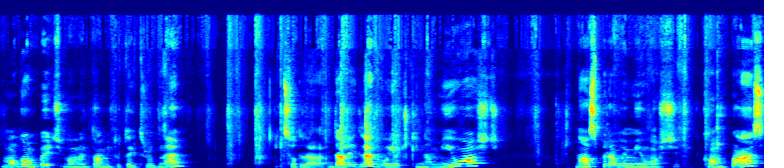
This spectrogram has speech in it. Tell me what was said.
mogą być momentami tutaj trudne. I co dla, dalej? Dla dwójeczki na miłość, na sprawy miłości. Kompas.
